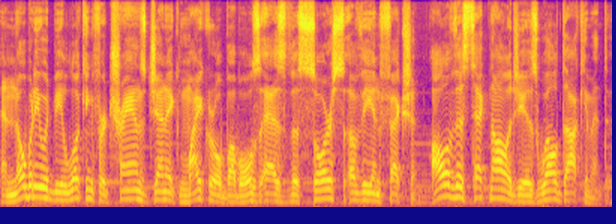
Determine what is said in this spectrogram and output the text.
And nobody would be looking for transgenic microbubbles as the source of the infection. All of this technology is well documented.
